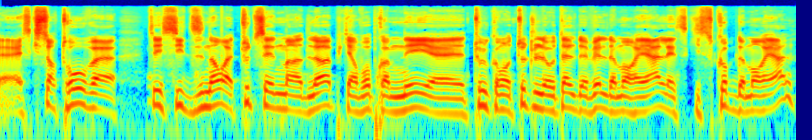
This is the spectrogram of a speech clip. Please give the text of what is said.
Euh, est-ce qu'il se retrouve, s'il dit non à toutes ces demandes-là, puis qu'il envoie promener tout, tout l'hôtel de ville de Montréal, est-ce qu'il se coupe de Montréal?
